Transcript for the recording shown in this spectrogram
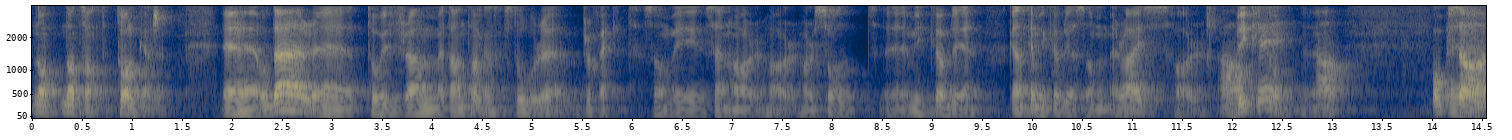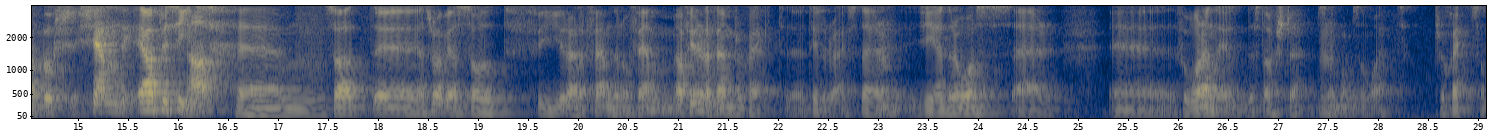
något, något sånt, 12 kanske. Eh, och där eh, tog vi fram ett antal ganska stora projekt som vi sen har, har, har sålt mycket av det, ganska mycket av det som Arise har Ah, byggt. Eh, Ja. Också Eh, börskändis. Ja, precis. Ja. Ehm, så att jag tror att vi har sålt fyra eller fem, det är nog fem, ja, fyra eller fem projekt till Arise där Mm. Gedrås är eh, för våran del det största som, Mm. som var ett projekt som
